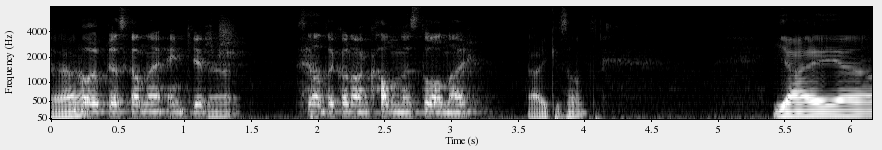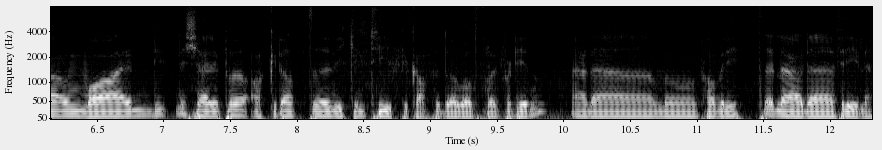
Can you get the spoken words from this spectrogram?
Ja. Bare presskanne. Enkelt. Ja. Sånn at jeg kan ha en kanne stående her. Ja, ikke sant? Jeg eh, var litt nysgjerrig på akkurat eh, hvilken type kaffe du har gått for for tiden. Er det noe favoritt, eller er det Friele?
